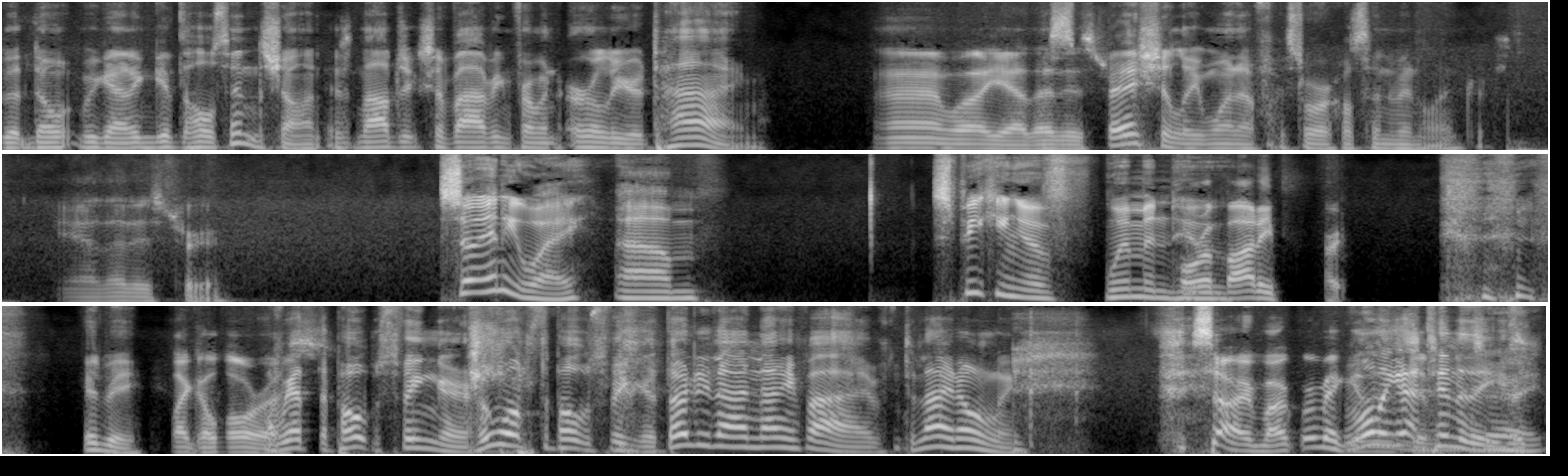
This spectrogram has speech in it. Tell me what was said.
but don't we got to give the whole sentence, Sean? It's an object surviving from an earlier time, Uh, well, yeah, that is true. especially one of historical sentimental interest. Yeah, that is true. So anyway, um, speaking of women who Or a body part, Could be. like a Laura. I've got the Pope's finger. Who wants the Pope's finger? Thirty nine ninety five tonight only. Sorry, Mark. We're making. We've only this got ten of these. Right.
